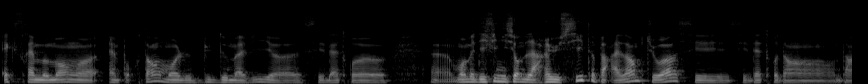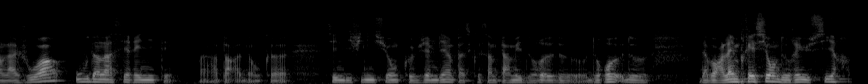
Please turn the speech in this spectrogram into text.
extrêmement euh, important. Moi, le but de ma vie, euh, c'est d'être... moi, ma définition de la réussite, par exemple, tu vois, c'est c'est d'être dans, dans la joie ou dans la sérénité. Voilà, donc, c'est une définition que j'aime bien parce que ça me permet de, re- de, de de- d'avoir l'impression de réussir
